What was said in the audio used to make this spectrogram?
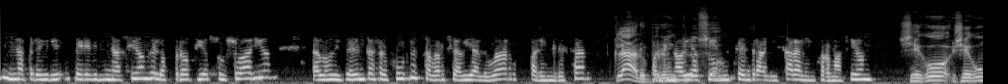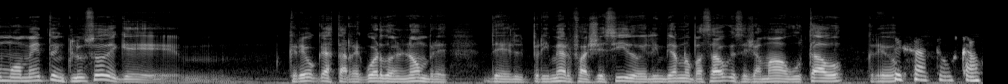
una peregrinación de los propios usuarios a los diferentes refugios a ver si había lugar para ingresar. Claro, pero no había quien centralizara la información. Llegó, llegó un momento incluso de que mm, creo que hasta recuerdo el nombre del primer fallecido del invierno pasado que se llamaba Gustavo, creo. Exacto, Gustavo.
